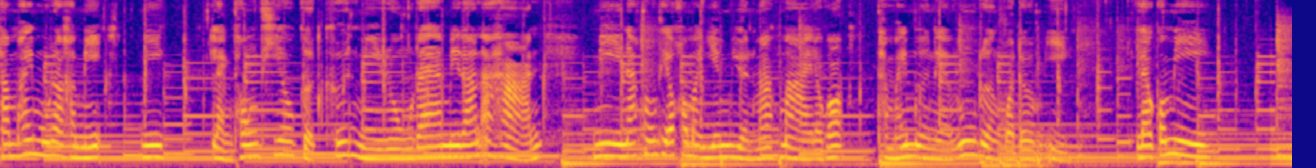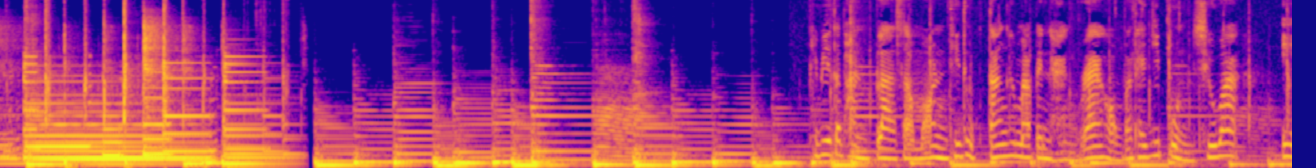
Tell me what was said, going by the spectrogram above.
ทำให้มุราคามิมีแหล่งท่องเที่ยวเกิดขึ้น มีโรงแรม มีร้านอาหาร มีนักท่องเที่ยวเข้ามาเยี่ยมเยือนมากมาย แล้วก็ทำให้เมืองเนี่ยรุ่งเรืองกว่าเดิมอีก แล้วก็มีพิพิธภัณฑ์ปลาแซลมอนที่ถูกตั้งขึ้นมาเป็นแห่งแรกของประเทศญี่ปุ่น ชื่อว่า อิ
